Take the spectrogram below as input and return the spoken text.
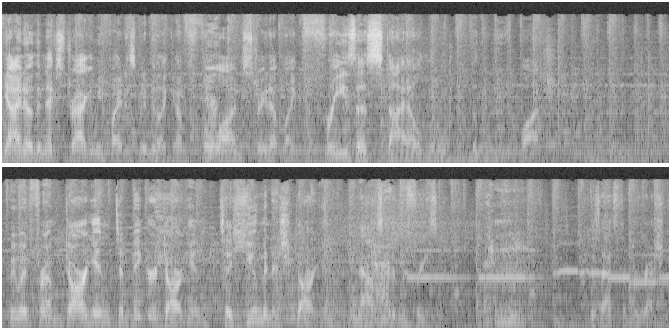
Yeah, I know. The next dragon we fight is going to be like a full-on, straight-up like Frieza style little little dude. Watch. We went from Dargon to bigger Dargon to humanish Dargon, and now it's going to be Frieza. Because that's the progression.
